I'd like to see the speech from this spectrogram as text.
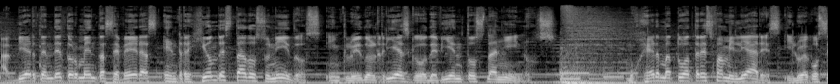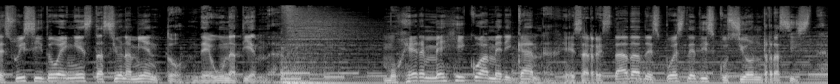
Advierten de tormentas severas en región de Estados Unidos, incluido el riesgo de vientos dañinos. Mujer mató a tres familiares y luego se suicidó en estacionamiento de una tienda. Mujer México-americana es arrestada después de discusión racista.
